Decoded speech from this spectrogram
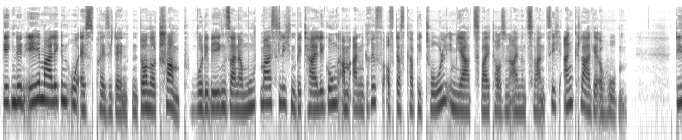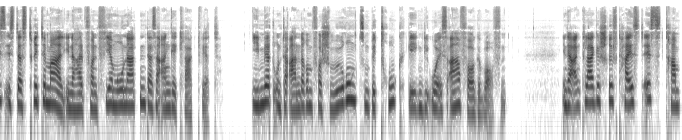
Gegen den ehemaligen US-Präsidenten Donald Trump wurde wegen seiner mutmaßlichen Beteiligung am Angriff auf das Kapitol im Jahr 2021 Anklage erhoben. Dies ist das dritte Mal innerhalb von vier Monaten, dass er angeklagt wird. Ihm wird unter anderem Verschwörung zum Betrug gegen die USA vorgeworfen. In der Anklageschrift heißt es, Trump,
